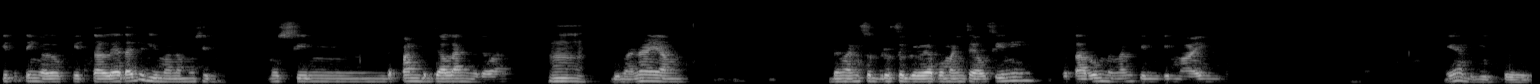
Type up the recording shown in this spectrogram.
kita tinggal kita lihat aja gimana musim musim depan berjalan gitu kan Hmm. di mana yang dengan seger-segernya pemain Chelsea ini bertarung dengan tim-tim lain. Ya begitu.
